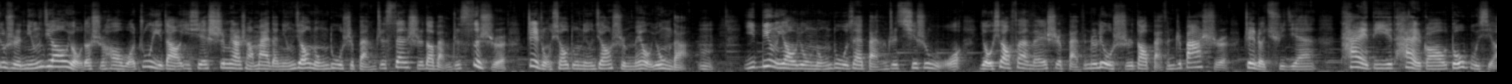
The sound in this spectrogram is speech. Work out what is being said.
就是凝胶，有的时候我注意到一些市面上卖的凝胶浓度是百分之三十到百分之四十，这种消毒凝胶是没有用的。嗯，一定要用浓度在百分之七十五，有效范围是百分之六十到百分之八十这个区间，太低太高都不行。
